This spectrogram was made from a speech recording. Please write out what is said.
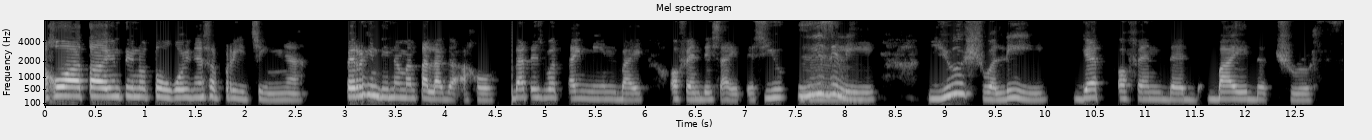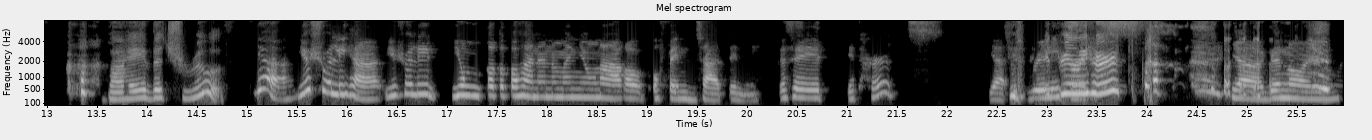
ako ata yung tinutukoy niya sa preaching niya. Pero hindi naman talaga ako. That is what I mean by appendicitis. You Mm. Usually, get offended by the truth. By the truth. Yeah, usually ha, usually yung katotohanan naman yung nakaka-offend sa atin eh. Kasi it, it hurts. Yeah, it really it really hurts. yeah, ganon.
